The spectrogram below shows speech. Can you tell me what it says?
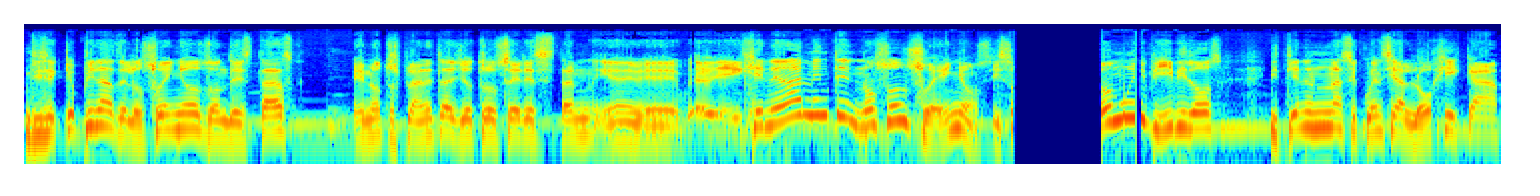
Dice, ¿qué opinas de los sueños donde estás en otros planetas y otros seres están... Eh, eh, generalmente no son sueños y son, son muy vívidos y tienen una secuencia lógica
